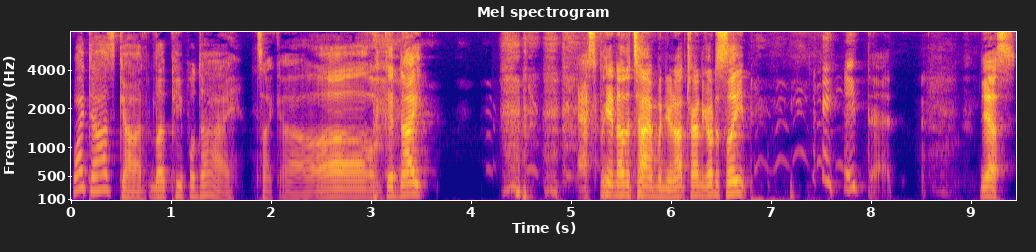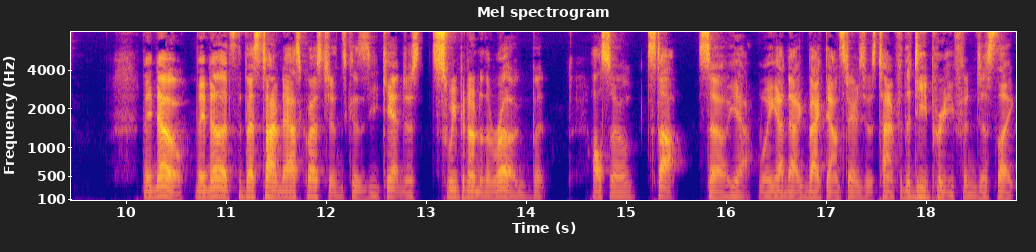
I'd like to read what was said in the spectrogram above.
why does God let people die? It's like, oh, good night. Ask me another time when you're not trying to go to sleep. I hate that. Yes. They know. They know it's the best time to ask questions because you can't just sweep it under the rug, but also stop. So, yeah, when we got back downstairs, it was time for the debrief and just like,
